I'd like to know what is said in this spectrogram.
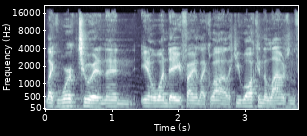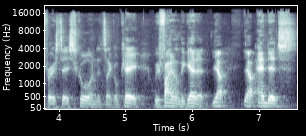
like work to it. And then, you know, one day you find like, wow, like you walk in the lounge on the first day of school and it's like, okay, we finally get it Yeah, yeah. and it's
